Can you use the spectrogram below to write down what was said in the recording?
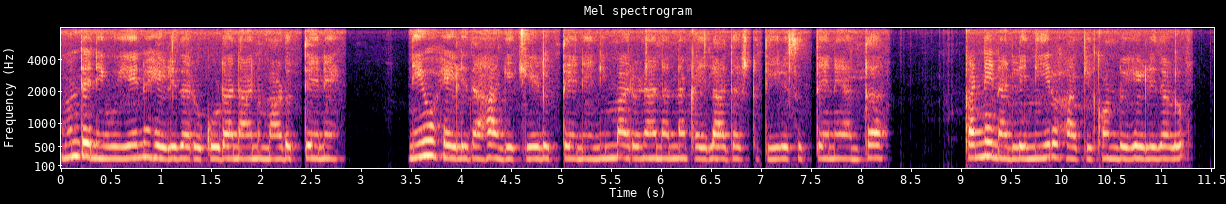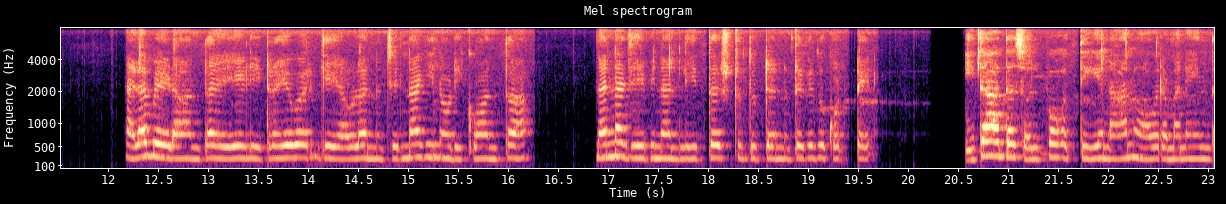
ಮುಂದೆ ನೀವು ಏನು ಹೇಳಿದರೂ ಕೂಡ ನಾನು ಮಾಡುತ್ತೇನೆ. ನೀವು ಹೇಳಿದ ಹಾಗೆ ಕೇಳುತ್ತೇನೆ. ನಿಮ್ಮ ಋಣ ನನ್ನ ಕೈಲಾದಷ್ಟು ತೀರಿಸುತ್ತೇನೆ ಅಂತ ಕಣ್ಣಿನಲ್ಲಿ ನೀರು ಹಾಕಿಕೊಂಡು ಹೇಳಿದಳು. ಅಳಬೇಡ ಅಂತ ಹೇಳಿ ಡ್ರೈವರ್ಗೆ ಅವಳನ್ನು ಚೆನ್ನಾಗಿ ನೋಡಿಕೊ ಅಂತ ನನ್ನ ಜೇಬಿನಲ್ಲಿ ಇದ್ದಷ್ಟು ದುಡ್ಡನ್ನು ತೆಗೆದುಕೊಟ್ಟೆ. ಇದಾದ ಸ್ವಲ್ಪ ಹೊತ್ತಿಗೆ ನಾನು ಅವರ ಮನೆಯಿಂದ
